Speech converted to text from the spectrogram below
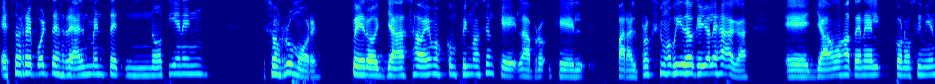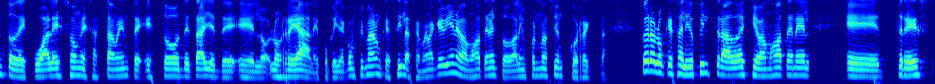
Estos reportes realmente no tienen. Son rumores. Pero ya sabemos confirmación que, que para el próximo video que yo les haga, eh, ya vamos a tener conocimiento de cuáles son exactamente estos detalles de eh, los reales, porque ya confirmaron que sí, la semana que viene vamos a tener toda la información correcta. Pero lo que salió filtrado es que vamos a tener eh, tres,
